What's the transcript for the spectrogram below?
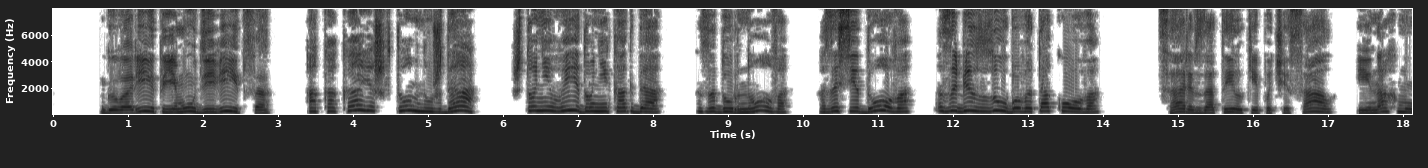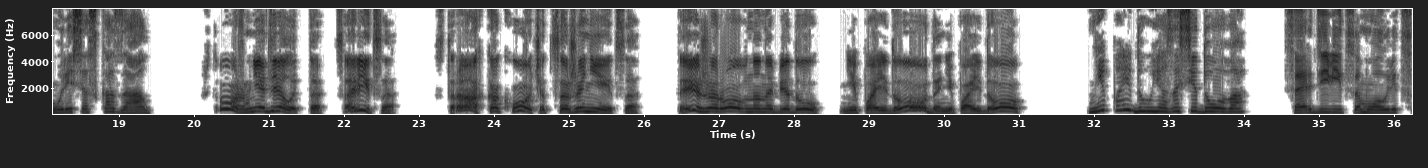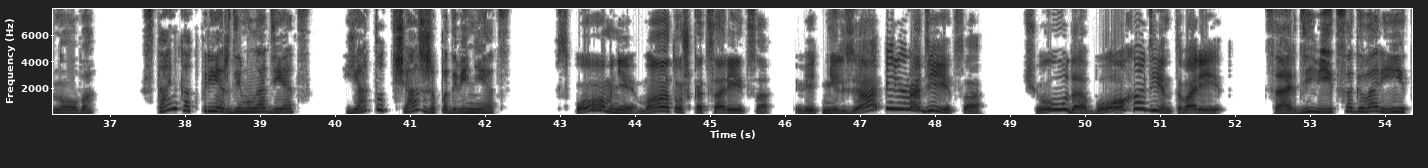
Говорит ему девица. А какая ж в том нужда, что не выйду никогда за дурного за седого, за беззубого такого. Царь в затылке почесал и, нахмурясь, сказал. Что ж мне делать-то, царица? Страх, как хочется жениться. Ты же ровно на беду. Не пойду, да не пойду. Не пойду я за седого, царь-девица молвит снова. Стань, как прежде, молодец, я тут час же под венец. Вспомни, матушка-царица, ведь нельзя переродиться. Чудо Бог один творит. Царь-девица говорит,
